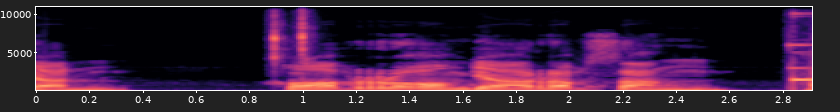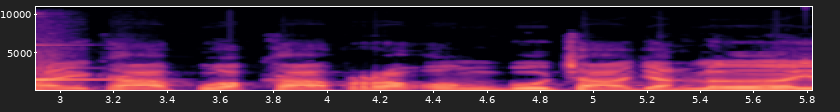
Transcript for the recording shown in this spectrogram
ยัน ขอพระองค์อย่ารับสั่ง ให้ข้าพวกข้าพระองค์บูชายันเลย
